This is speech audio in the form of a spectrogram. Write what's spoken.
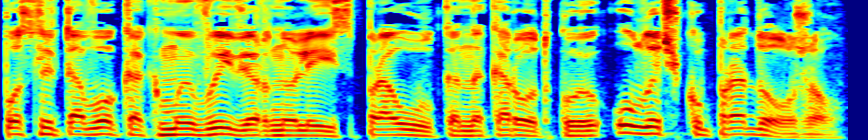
После того, как мы вывернули из проулка на короткую улочку, продолжил.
